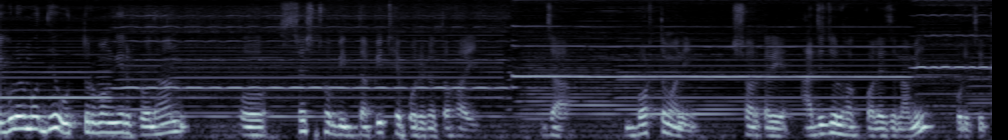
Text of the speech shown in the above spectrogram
এগুলোর মধ্যে উত্তরবঙ্গের প্রধান ও শ্রেষ্ঠ বিদ্যাপীঠে পরিণত হয়, যা বর্তমানে সরকারি আজিজুল হক কলেজ নামে পরিচিত।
